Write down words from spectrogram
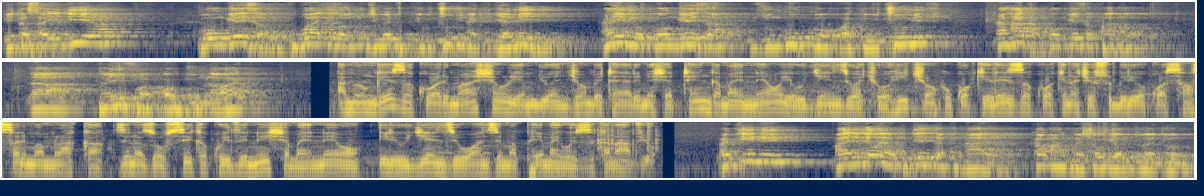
itasaidia kuongeza ukuaji wa mji wetu kiuchumi na kijamii, na hivyo kuongeza mzunguko wa kiuchumi na hata kuongeza pato la taifa kwa ujumla wake. Ameongeza kuwa halmashauri ya mji wa Njombe tayari imeshatenga maeneo ya ujenzi wa chuo hicho, huku akieleza kuwa kinachosubiriwa kwa sasa ni mamlaka zinazohusika kuidhinisha maeneo ili ujenzi uanze mapema iwezekanavyo. Lakini maeneo ya kujenga tunayo kama halmashauri ya mji wa Njombe,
